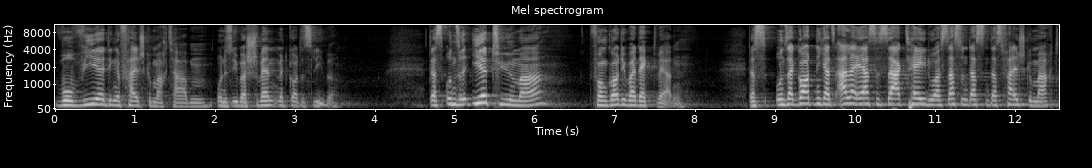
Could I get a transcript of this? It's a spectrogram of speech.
wo wir Dinge falsch gemacht haben und es überschwemmt mit Gottes Liebe. dass unsere Irrtümer von Gott überdeckt werden. Dass unser Gott nicht als allererstes sagt, hey, du hast das und das und das falsch gemacht,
